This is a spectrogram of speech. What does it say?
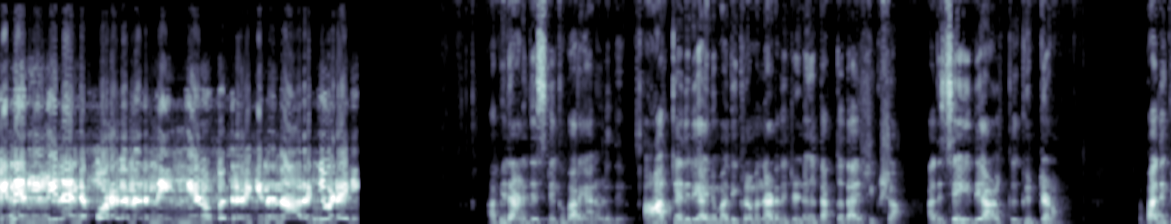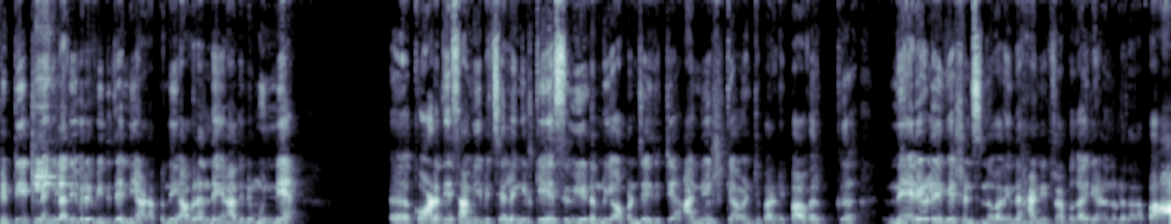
പിന്നെ എന്തിനാ എന്റെ പുറകെ നടന്ന് ഇങ്ങനെ ഉപദ്രവിക്കുന്നതെന്ന് അറിഞ്ഞൂടെ എനിക്ക് അപ്പൊ ഇതാണ് ജസ്റ്റിനക്ക് പറയാനുള്ളത്. ആർക്കെതിരെയായാലും അതിക്രമം നടന്നിട്ടുണ്ടെങ്കിൽ തക്കതായ ശിക്ഷ അത് ചെയ്ത ആൾക്ക് കിട്ടണം. അപ്പൊ അത് കിട്ടിയിട്ടില്ലെങ്കിൽ അത് ഇവരെ വിധി തന്നെയാണ്. അപ്പൊ അവരെന്ത് ചെയ്യണം? അതിന് മുന്നേ കോടതിയെ സമീപിച്ച് അല്ലെങ്കിൽ കേസ് വീണ്ടും റീഓപ്പൺ ചെയ്തിട്ട് അന്വേഷിക്കാൻ വേണ്ടി പറഞ്ഞു. ഇപ്പൊ അവർക്ക് നേരെയുള്ള എഗേഷൻസ് എന്ന് പറയുന്നത് ഹണി ട്രാപ്പ് കാര്യമാണെന്നുള്ളതാണ്. അപ്പൊ ആ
